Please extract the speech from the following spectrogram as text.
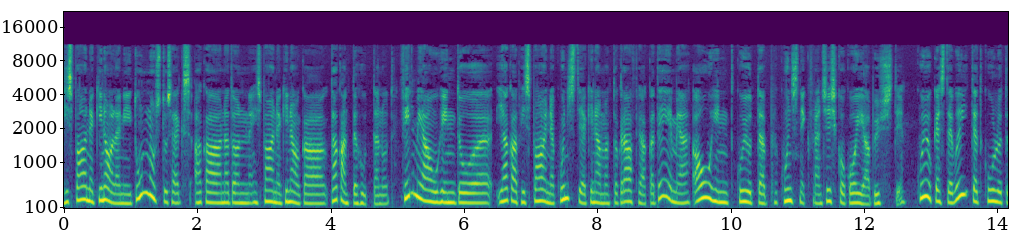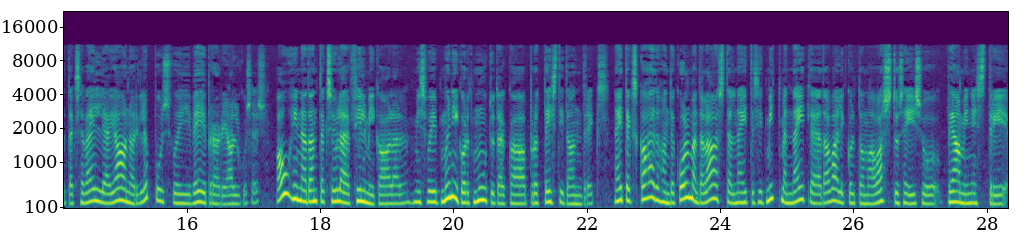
Hispaania kinole nii tunnustuseks, aga nad on Hispaania kino ka tagant õhutanud. filmiauhindu jagab Hispaania Kunsti- ja Kinematograafia Akadeemia, auhind kujutab kunstnik Francisco Goya püsti kujukeste võitjad kuulutatakse välja jaanuari lõpus või veebruari alguses. auhinnad antakse üle filmigalal, mis võib mõnikord muutuda ka protestitandriks. näiteks kahe tuhande kolmandal aastal näitasid mitmed näitlejad avalikult oma vastuseisu peaministri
